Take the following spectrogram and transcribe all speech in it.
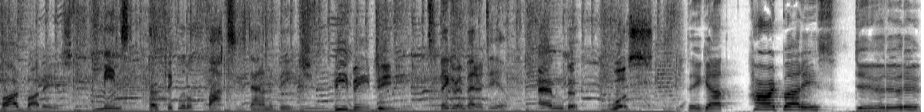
hard bodies, means perfect little foxes down on the beach. BBD, It's a bigger and better deal. and wuss. They got hard buddies. Do do do.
